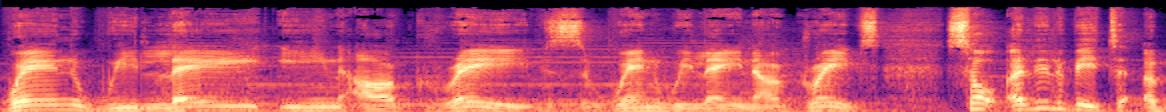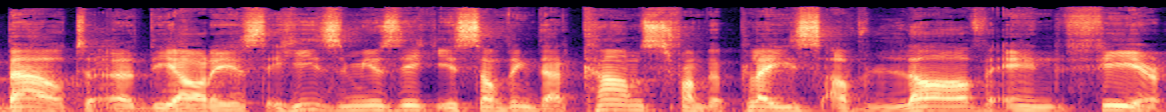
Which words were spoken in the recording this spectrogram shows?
When We Lay in Our Graves. When We Lay in Our Graves. So, a little bit about uh, the artist. His music is something that comes from a place of love and fear.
